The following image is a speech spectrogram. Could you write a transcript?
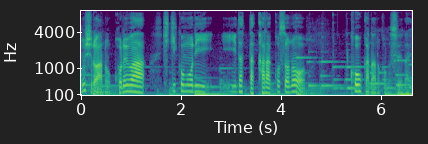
むしろあの、これは引きこもりだったからこその効果なのかもしれないね。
